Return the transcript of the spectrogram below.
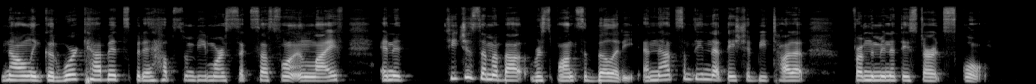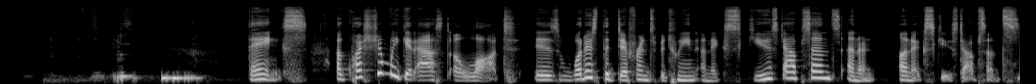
not only good work habits, but it helps them be more successful in life and it teaches them about responsibility. And that's something that they should be taught at from the minute they start school. Thanks. A question we get asked a lot is what is the difference between an excused absence and an unexcused absence?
